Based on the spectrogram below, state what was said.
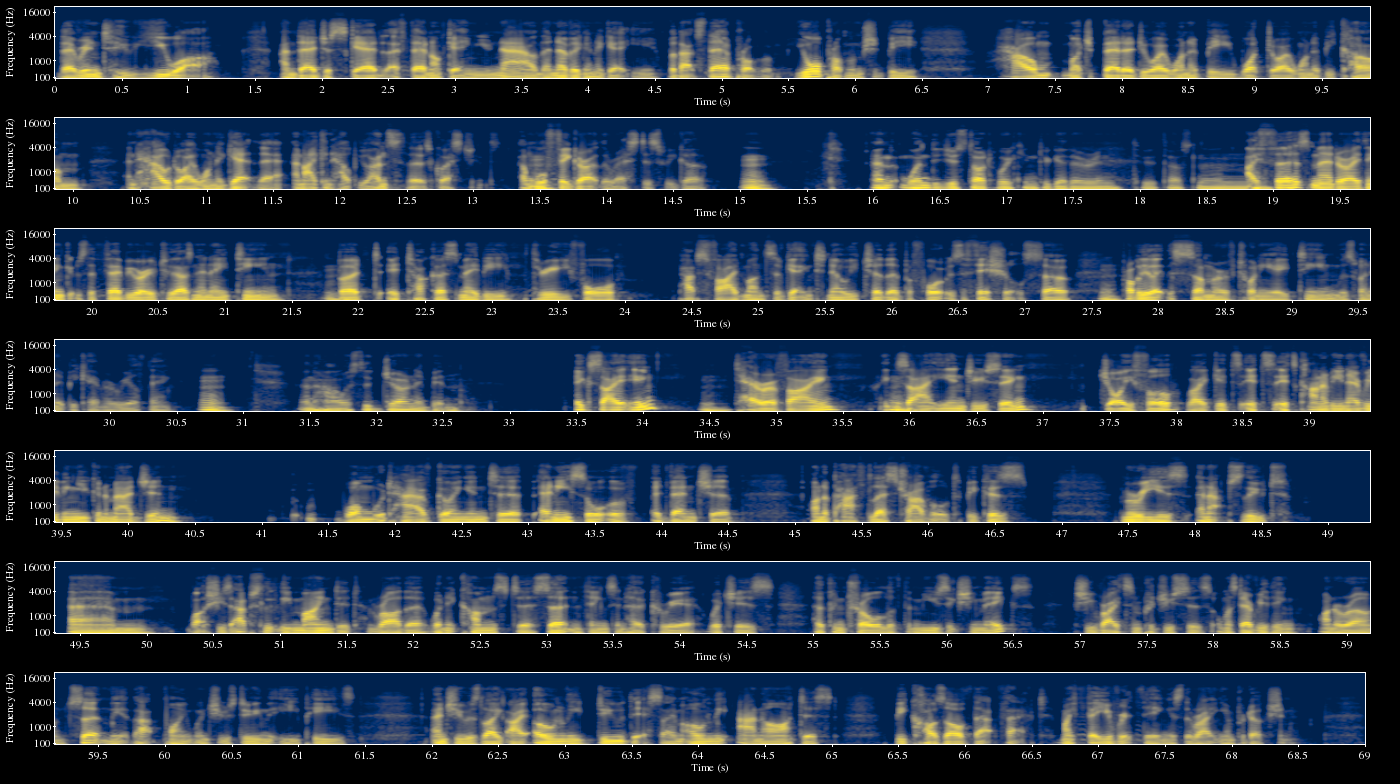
they're into who you are and they're just scared that if they're not getting you now they're never going to get you but that's their problem your problem should be how much better do i want to be what do i want to become and how do i want to get there and i can help you answer those questions and mm. we'll figure out the rest as we go mm. And when did you start working together in 2000? I first met her, I think it was the February of 2018, mm. but it took us maybe three, four, perhaps five months of getting to know each other before it was official. So mm. probably like the summer of 2018 was when it became a real thing. Mm. And how has the journey been? Exciting, hmm. terrifying, hmm. anxiety inducing, joyful. Like it's it's it's kind of been everything you can imagine one would have going into any sort of adventure on a path less traveled because Marie is an absolute, um, well, she's absolutely minded rather when it comes to certain things in her career, which is her control of the music she makes. She writes and produces almost everything on her own, certainly at that point when she was doing the EPs. And she was like, I only do this. I'm only an artist because of that fact. My favorite thing is the writing and production.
